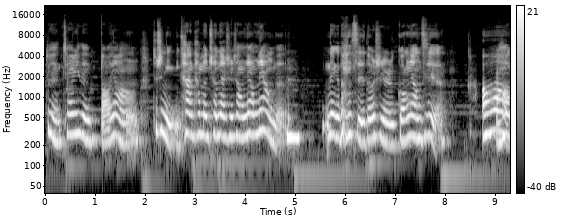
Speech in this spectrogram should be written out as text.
对，胶衣的保养就是你你看他们穿在身上亮亮的，嗯，那个东西都是光亮剂，哦，然后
